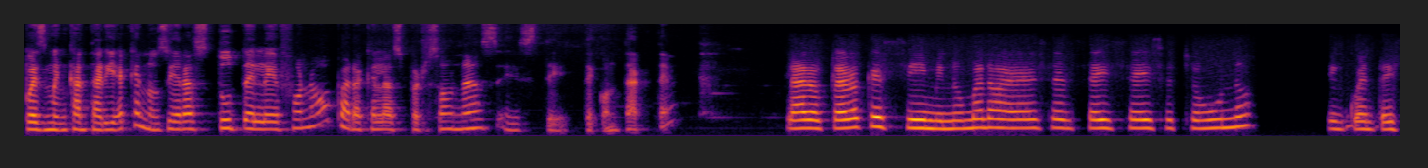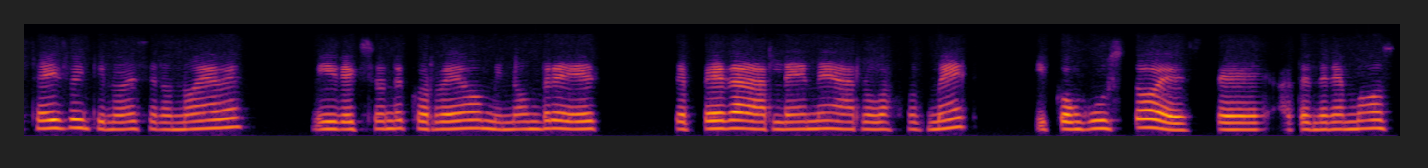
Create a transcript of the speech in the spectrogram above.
Pues me encantaría que nos dieras tu teléfono para que las personas este, te contacten. Claro, claro que sí. Mi número es el 6681-562909. Mi dirección de correo, mi nombre es cepedaarlene.hotmail y con gusto este, atenderemos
